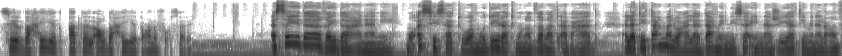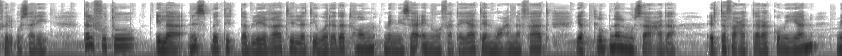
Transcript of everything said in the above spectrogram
تصير ضحية قتل أو ضحية عنف أسري. السيدة غيدة عناني مؤسسة ومديرة منظمة أبعاد التي تعمل على دعم النساء الناجيات من العنف الأسري تلفت إلى نسبة التبليغات التي وردتهم من نساء وفتيات معنفات يطلبن المساعدة. ارتفعت تراكميا 209%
